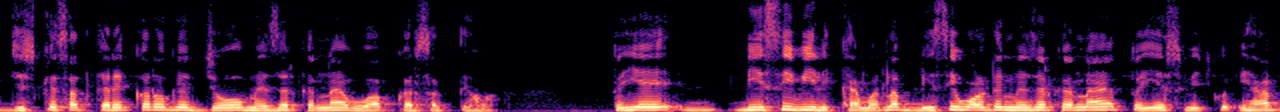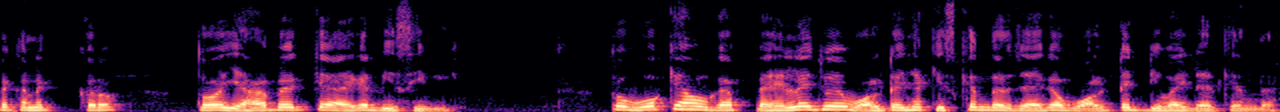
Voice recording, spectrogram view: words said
जिसके साथ कनेक्ट करोगे जो मेज़र करना है वो आप कर सकते हो। तो ये डी सी वी लिखा है मतलब डी सी वोल्टेज मेज़र करना है तो ये स्विच को यहाँ पे कनेक्ट करो। तो यहाँ पे क्या आएगा डीसीवी तो वो क्या होगा, पहले जो है वोल्टेज है किसके अंदर जाएगा? वोल्टेज डिवाइडर के अंदर।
